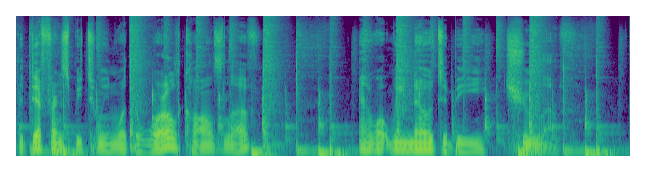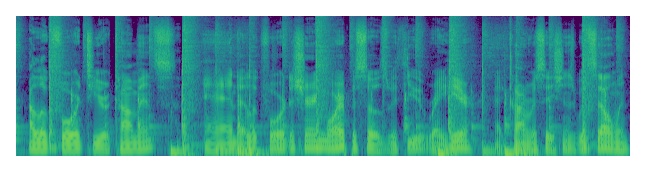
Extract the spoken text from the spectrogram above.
the difference between what the world calls love and what we know to be true love. I look forward to your comments and I look forward to sharing more episodes with you right here at Conversations with Selwyn.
